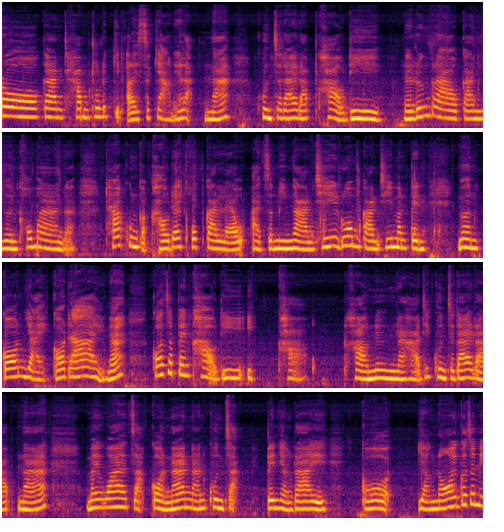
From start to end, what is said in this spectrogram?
รอการทำธุรกิจอะไรสักอย่างนี่แหละนะ คุณจะได้รับข่าวดีในเรื่องราวการเงินเข้ามานะถ้าคุณกับเขาได้คบกันแล้ว อาจจะมีงานที่ร่วมกันที่มันเป็นเงินก้อนใหญ่ก็ได้นะ ก็จะเป็นข่าวดีอีกข่าว ข่าวหนึ่งนะคะที่คุณจะได้รับนะ ไม่ว่าจะก่อนหน้านั้นคุณจะเป็นอย่างไร ก็อย่างน้อยก็จะมี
